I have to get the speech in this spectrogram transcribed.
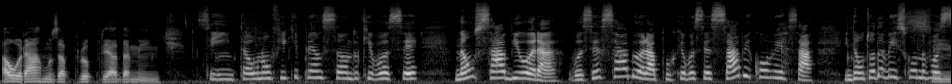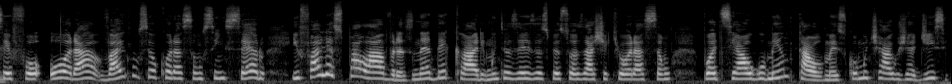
a orarmos apropriadamente. Sim, então não fique pensando que você não sabe orar. Você sabe orar porque você sabe conversar. Então toda vez quando Sim. você for orar, vai com seu coração sincero e fale as palavras, né? Declare. Muitas vezes as pessoas acham que oração pode ser algo mental, mas como o Tiago já disse,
